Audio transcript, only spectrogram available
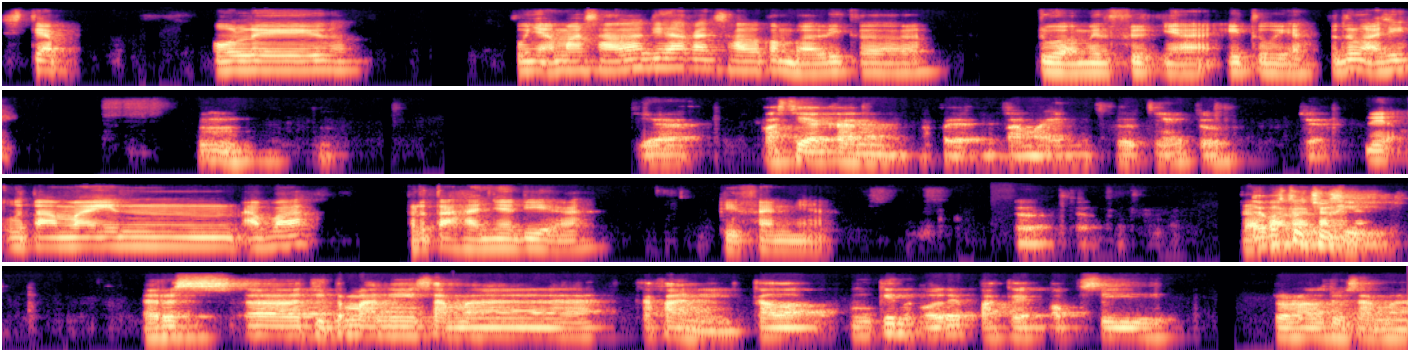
setiap oleh punya masalah dia akan selalu kembali ke dua midfieldnya itu ya. Betul nggak sih? Hmm. Ya pasti akan apa ya utamain fieldnya itu. Dia utamain apa? Bertahannya dia, defense-nya. Betul, betul. Ya, Berapa aku setuju sih. Harus eh, ditemani sama Cavani. Kalau mungkin oleh pakai opsi Ronaldo sama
